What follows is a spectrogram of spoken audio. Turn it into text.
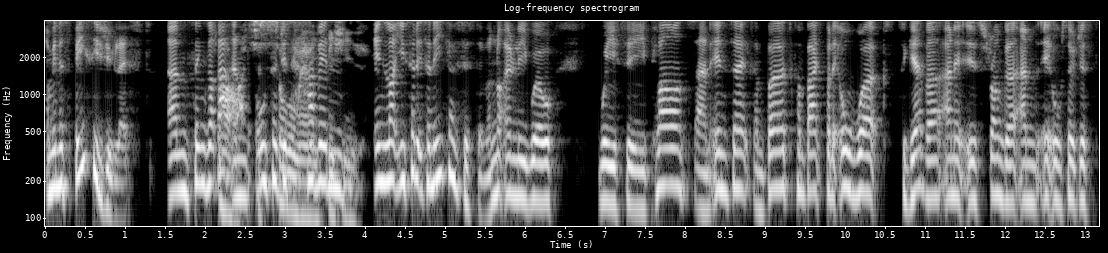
i mean the species you list and things like that Oh, and just also so just having species. in like you said it's an ecosystem and not only will we see plants and insects and birds come back but it all works together and it is stronger and it also just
